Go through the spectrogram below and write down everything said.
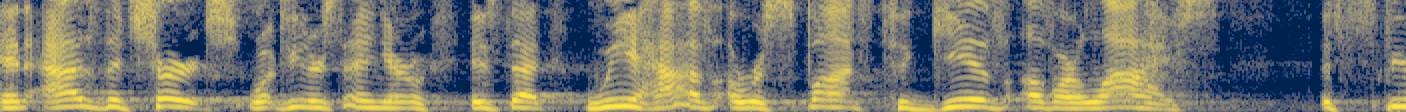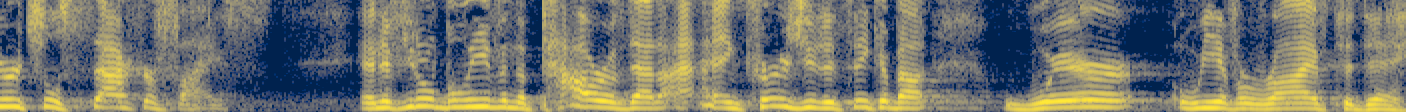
And as the church, what Peter's saying here is that we have a response to give of our lives. It's spiritual sacrifice. And if you don't believe in the power of that, I encourage you to think about where we have arrived today.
